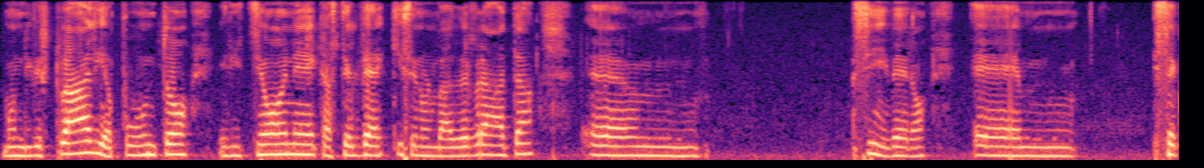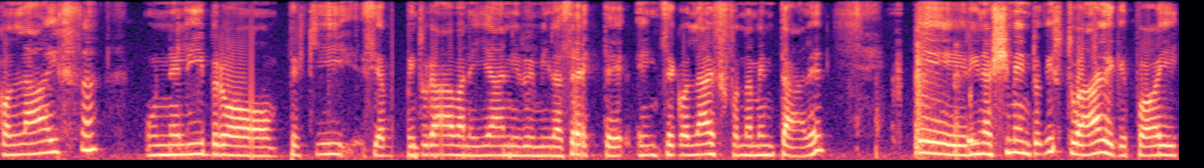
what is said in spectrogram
Mondi Virtuali, appunto, edizione Castelvecchi, se non vado errata, ehm, sì, vero, ehm, Second Life, un libro per chi si avventurava negli anni 2007 in Second Life fondamentale e Rinascimento virtuale che poi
